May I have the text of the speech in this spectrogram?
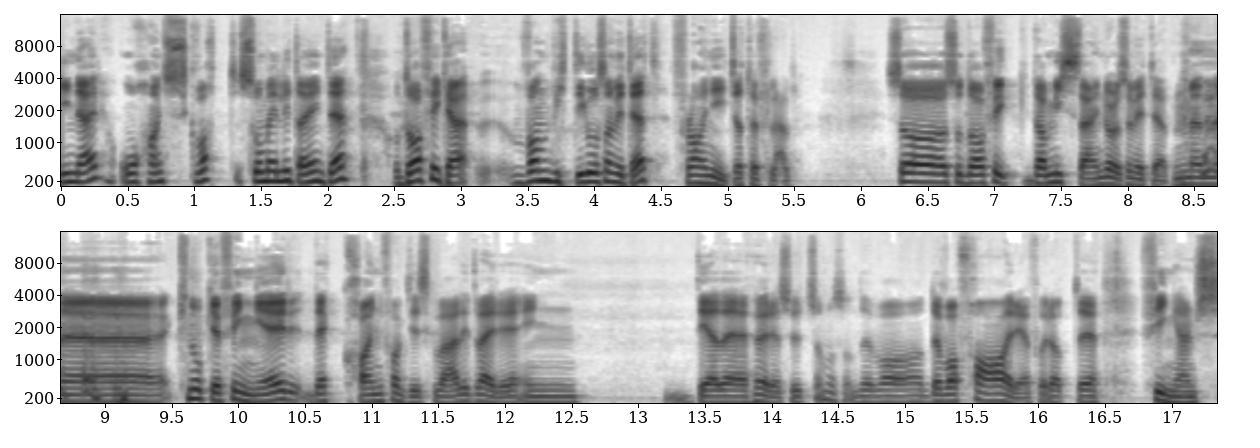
inn der, og han skvatt som ei lita jente. Og da fikk jeg vanvittig god samvittighet, for han er ikke tøff likevel. Så, så da, fikk, da mista jeg den dårlige samvittigheten. Men eh, knokke finger, det kan faktisk være litt verre enn det det høres ut som. Altså. Det, var, det var fare for at eh, fingerens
